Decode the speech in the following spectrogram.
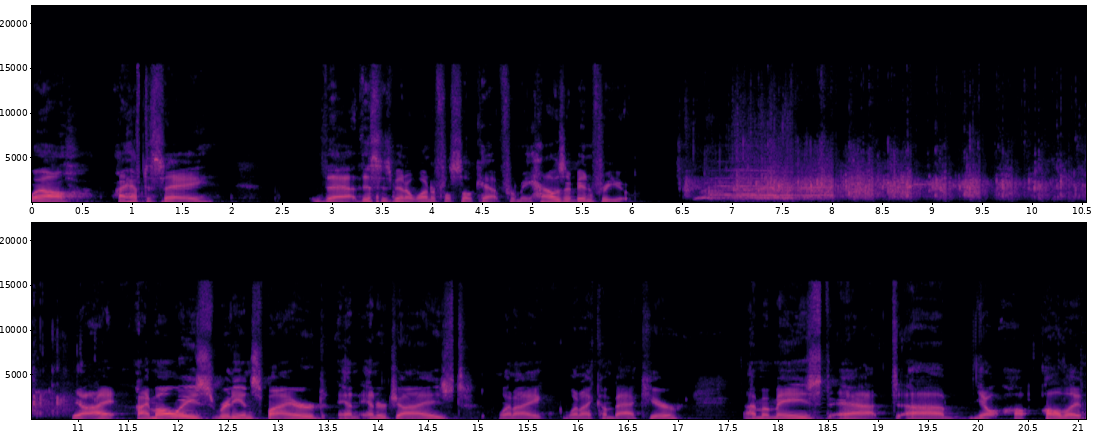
Well, I have to say that this has been a wonderful SOCAP for me. How has it been for you? Yeah, I, I'm always really inspired and energized when I when I come back here. I'm amazed at um, you know all, all the,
